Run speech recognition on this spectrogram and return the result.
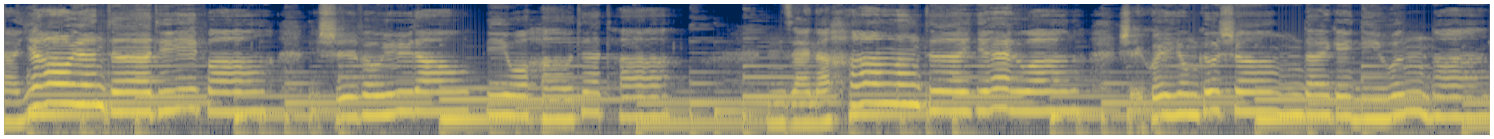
那遥远的地方，你是否遇到比我好的他？在那寒冷的夜晚，谁会用歌声带给你温暖？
